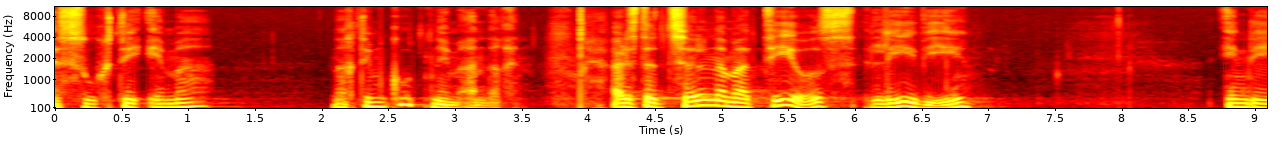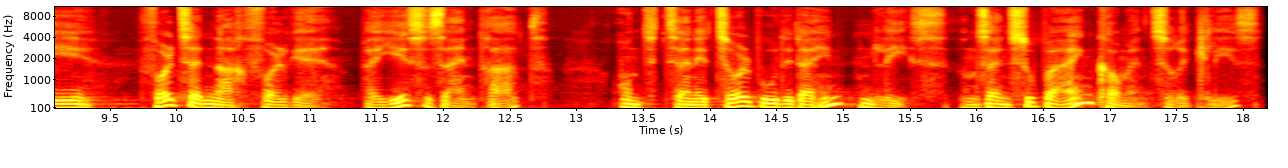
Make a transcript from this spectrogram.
Er suchte immer nach dem Guten im anderen. Als der Zöllner Matthäus Levi in die Vollzeitnachfolge bei Jesus eintrat und seine Zollbude da hinten ließ und sein super Einkommen zurückließ,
